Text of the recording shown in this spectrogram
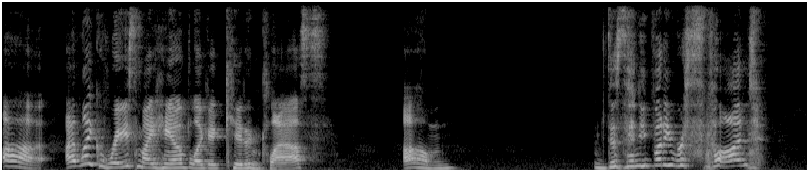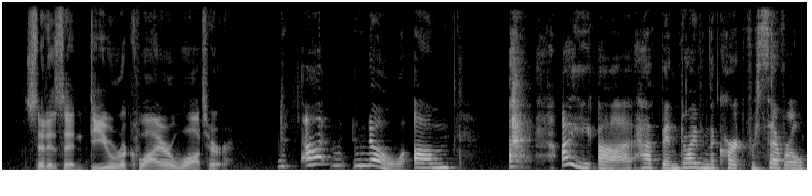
I like raise my hand like a kid in class. Um. Does anybody respond? Citizen, do you require water? Uh, no. Um, I uh have been driving the cart for several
